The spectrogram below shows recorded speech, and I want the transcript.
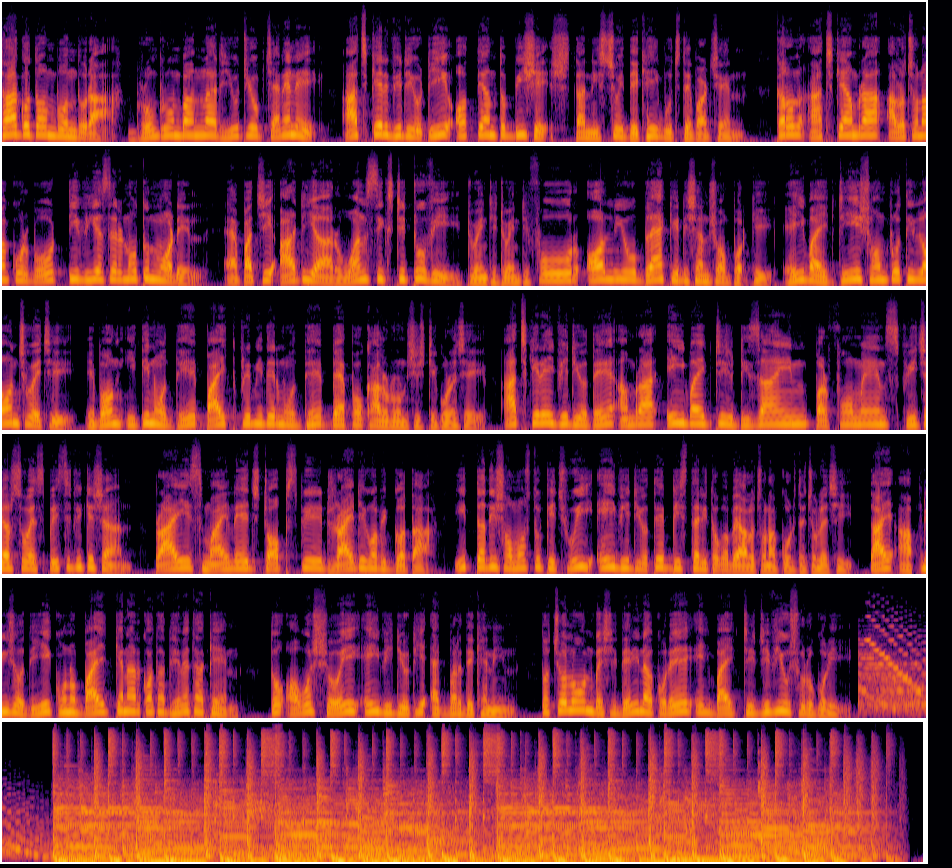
স্বাগতম বন্ধুরা ভ্রম ভ্রম বাংলার ইউটিউব চ্যানেলে আজকের ভিডিওটি অত্যন্ত বিশেষ, তা নিশ্চয়ই দেখেই বুঝতে পারছেন। কারণ আজকে আমরা আলোচনা করব টিভিএস এর নতুন model, Apache RTR one sixty two V twenty twenty four all new black edition সম্পর্কে। এই বাইকটি সম্প্রতি লঞ্চ হয়েছে এবং ইতিমধ্যে বাইক প্রেমীদের মধ্যে ব্যাপক আলোড়ন সৃষ্টি করেছে। আজকের এই ভিডিওতে আমরা এই বাইকটির ডিজাইন পারফরমেন্স ফিচার্স ও specification price mileage top speed riding অভিজ্ঞতা ইত্যাদি সমস্ত কিছুই এই ভিডিওতে বিস্তারিতভাবে আলোচনা করতে চলেছি। তাই আপনি যদি কোনো বাইক কেনার কথা ভেবে থাকেন, তো অবশ্যই এই ভিডিওটি একবার দেখে নিন। তো চলুন বেশি দেরি না করে এই বাইকটির রিভিউ শুরু করি।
